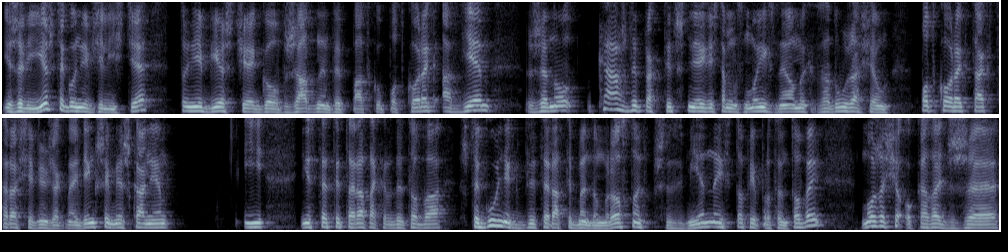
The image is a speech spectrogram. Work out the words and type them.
jeżeli jeszcze go nie wzięliście, to nie bierzcie go w żadnym wypadku pod korek, a wiem, że no każdy praktycznie gdzieś tam z moich znajomych zadłuża się pod korek, tak? Stara się wziąć jak największe mieszkanie, i niestety ta rata kredytowa, szczególnie gdy te raty będą rosnąć przy zmiennej stopie procentowej, może się okazać, że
